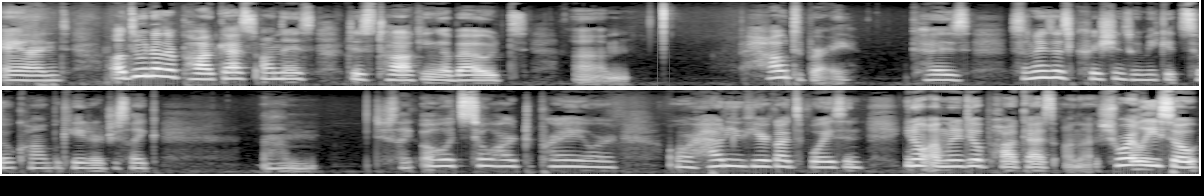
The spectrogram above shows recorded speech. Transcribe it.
and I'll do another podcast on this, just talking about um, how to pray. Because sometimes as Christians, we make it so complicated or just like, um, just like, oh, it's so hard to pray, or or how do you hear God's voice? And you know, I'm gonna do a podcast on that shortly. So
